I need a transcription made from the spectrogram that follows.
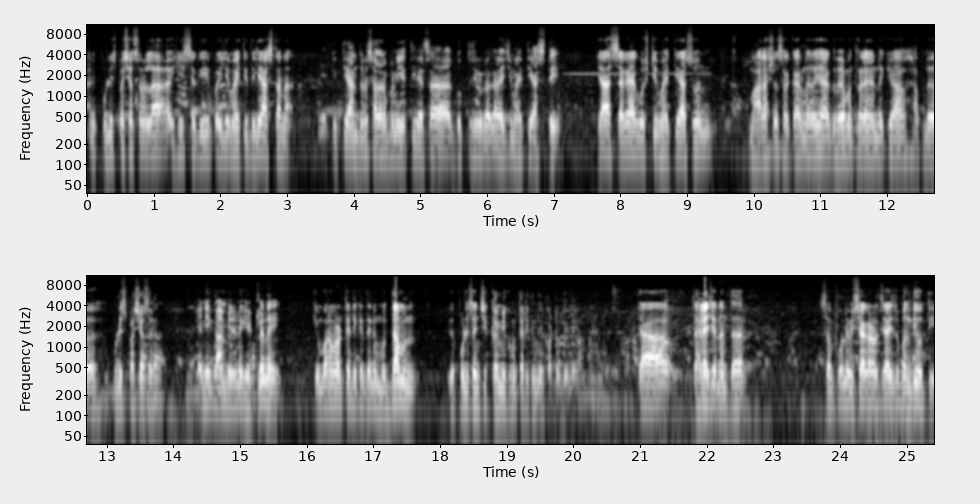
आणि पोलीस प्रशासनाला ही सगळी पहिली माहिती दिली असताना किती आंदोलन साधारणपणे येतील याचा गुप्तचर विभागाला याची माहिती असते. या सगळ्या गोष्टी माहिती असून महाराष्ट्र सरकारनं या गृह मंत्रालयानं किंवा आपलं पोलीस प्रशासन यांनी गांभीर्याने घेतलं नाही. किंवा मला वाटतं त्या ठिकाणी त्यांनी मुद्दा म्हणून तिथं पोलिसांची कमी कमी त्या ठिकाणी पाठवलेली आहे. त्या झाल्याच्यानंतर संपूर्ण विशाखावरची जी बंदी होती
